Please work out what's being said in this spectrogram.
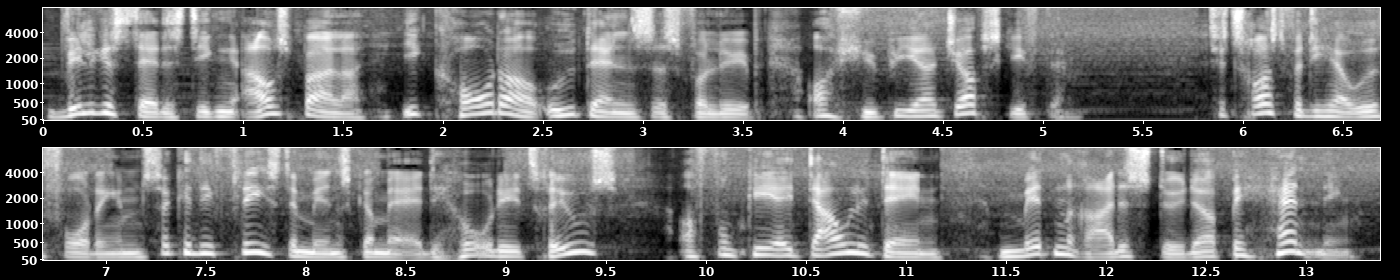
hvilket statistikken afspejler i kortere uddannelsesforløb og hyppigere jobskifte. Til trods for de her udfordringer, mm, så kan de fleste mennesker med ADHD trives og fungere i dagligdagen med den rette støtte og behandling –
